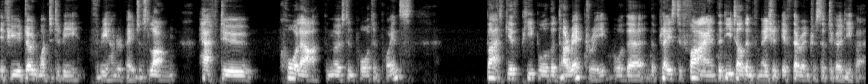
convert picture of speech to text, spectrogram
if you don't want it to be 300 pages long, have to call out the most important points, but give people the directory or the, the place to find the detailed information if they're interested to go deeper.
